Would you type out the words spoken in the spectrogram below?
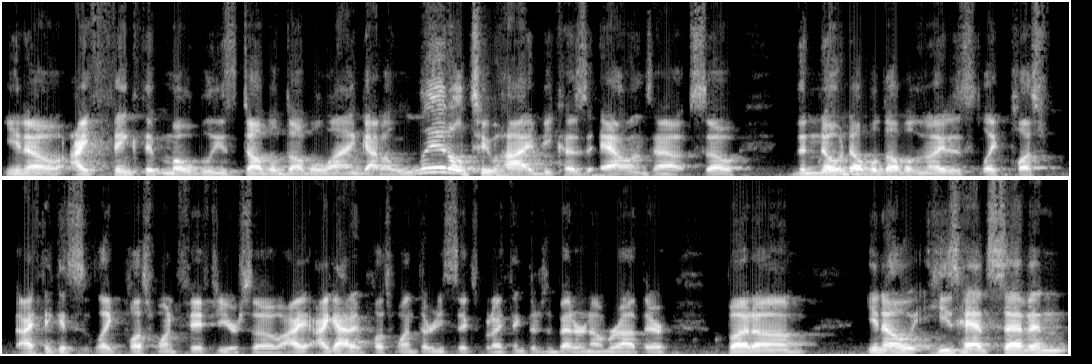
you know, I think that Mobley's double double line got a little too high because Allen's out. So the no double double tonight is like plus, I think it's like plus 150 or so. I, I got it plus 136, but I think there's a better number out there. But, um, you know, he's had seven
